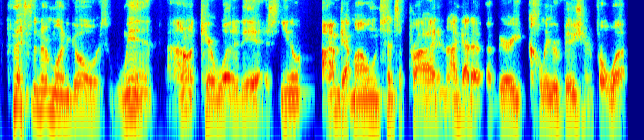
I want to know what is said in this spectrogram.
That's the number one goal is win. I don't care what it is. You know, I've got my own sense of pride and I got a, a very clear vision for what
